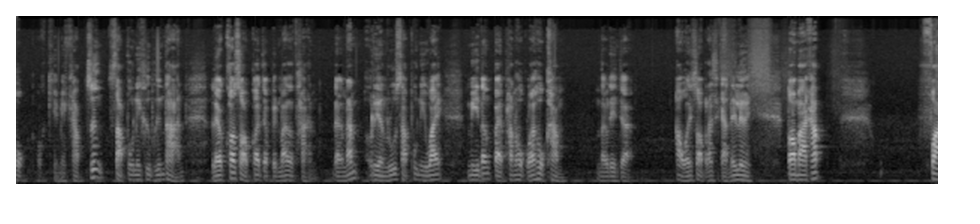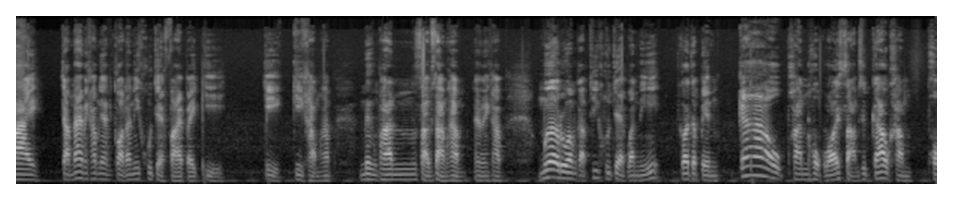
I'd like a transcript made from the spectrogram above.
.6 โอเคไหมครับ ซึ่งศัพท์พวกนี้คือพื้นฐาน แล้วข้อสอบก็จะเป็นมาตรฐาน ดังนั้นเรียนรู้ศัพท์พวกนี้ไว้มีตั้ง 8,606คำนักเรียนจะเอาไว้สอบราชการได้เลย ต่อมาครับ ไฟล์จำได้ไหมครับเนี่ยก่อนหน้านี้ครูแจกไฟล์ไปกี่กี่กี่คำครับ 1,033คำใช่ไหมครับ เมื่อรวมกับที่ครูแจกวันนี้ก็จะเป็น 9,639 คำ พอ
